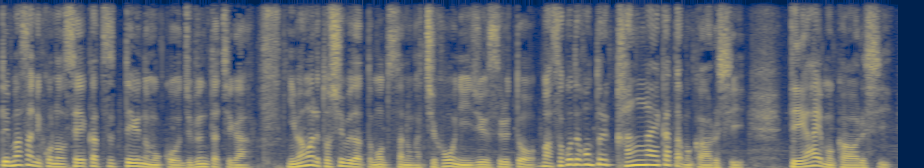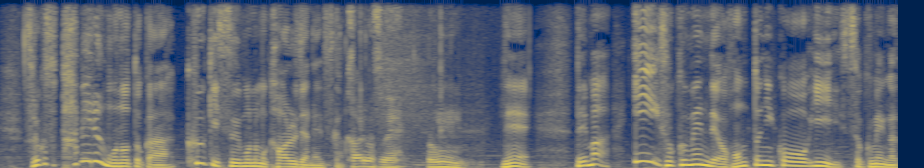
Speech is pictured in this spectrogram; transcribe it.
で、まさにこの生活っていうのもこう自分たちが今まで都市部だと思ってたのが地方に移住すると、まあそこで本当に考え方も変わるし、出会いも変わるし、それこそ食べるものとか空気吸うものも変わるじゃないですか。変わりますね。うん。ねで、まあ、いい側面では本当にこう、いい側面が、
